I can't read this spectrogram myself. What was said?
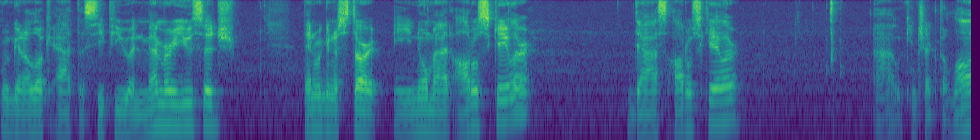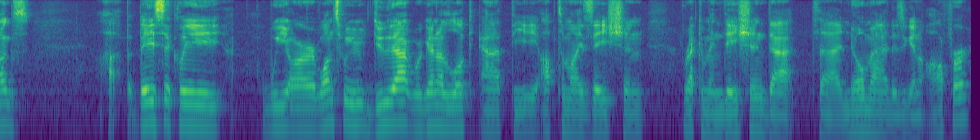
we're going to look at the CPU and memory usage. Then we're going to start a Nomad autoscaler, DAS autoscaler. Uh, we can check the logs. Uh, but basically, we are once we do that, we're going to look at the optimization recommendation that uh, Nomad is going to offer.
